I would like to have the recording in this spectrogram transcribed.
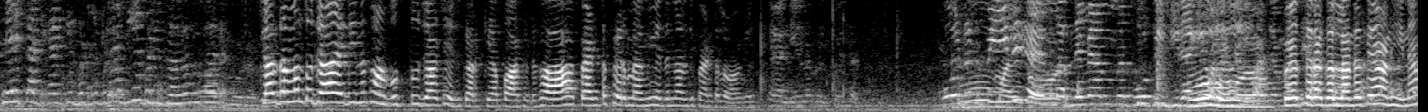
ਫਿਰ ਕੱਟ ਕਰਕੇ ਬਟਰ ਬਣਾ ਦਈਏ ਬਟਰ ਚੱਲ ਦਮਨ ਤੂੰ ਜਾ ਇਹਦੀ ਨਾ ਸੁਣ ਪੁੱਤ ਤੂੰ ਜਾ ਚੇਂਜ ਕਰਕੇ ਆ ਪਾ ਕੇ ਦਿਖਾ। ਆਹ ਪੈਂਟ ਫਿਰ ਮੈਂ ਵੀ ਇਹਦੇ ਨਾਲ ਦੀ ਪੈਂਟ ਲਵਾਂਗੇ। ਹੈ ਨਹੀਂ ਇਹਨਾਂ ਕੋਈ ਸੈਟ ਕੋਲਡ Oh ਪੀ ਵੀ ਗਏ. ਮਰਨੇ ਮੈਂ ਥੋੜੀ ਪਿੰਗੀ ਰਹਿ ਗਈ। ਵਾਲੀ ਹੋ ਫਿਰ ਤੇਰਾ ਗੱਲਾਂ ਤੇ ਧਿਆਨ ਹੀ ਨਾ।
